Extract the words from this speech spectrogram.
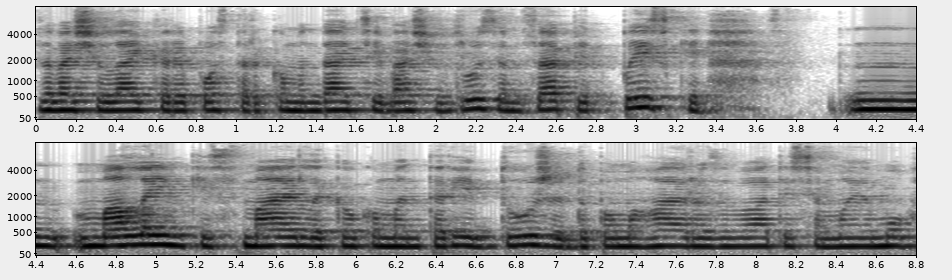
За ваші лайки, репости, рекомендації вашим друзям, за підписки. Маленькі смайлики у коментарі дуже допомагає розвиватися моєму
